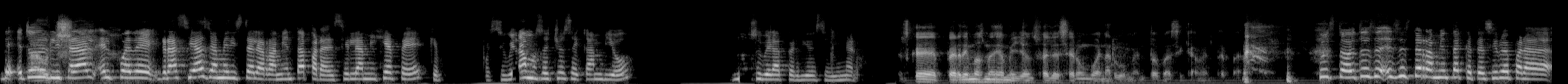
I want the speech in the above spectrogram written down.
entonces literal, él puede, gracias, ya me diste la herramienta para decirle a mi jefe que pues si hubiéramos hecho ese cambio, no se hubiera perdido ese dinero. Es que perdimos medio millón suele ser un buen argumento, básicamente. Para... Justo, entonces es esta herramienta que te sirve para,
